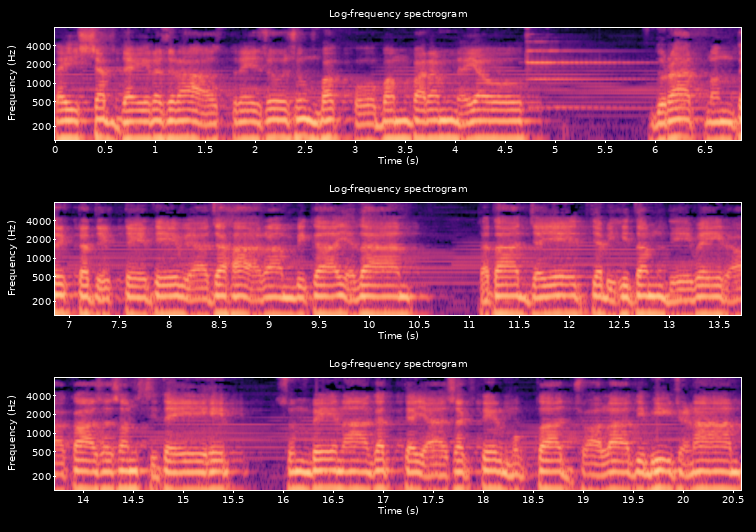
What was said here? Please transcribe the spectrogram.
तैः शब्दैरसुरास्त्रेषु शुम्भः कोपम् परम् ययौ। दुरात्मम् तिष्ठतिष्ठेति व्याजहाराम्बिका यदा तथा जयेत्यभिहितम् देवैराकाशसंस्थितैः। शुम्भेनागत्य या शक्तिर्मुक्ता ज्वालादिभीषणाम्।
